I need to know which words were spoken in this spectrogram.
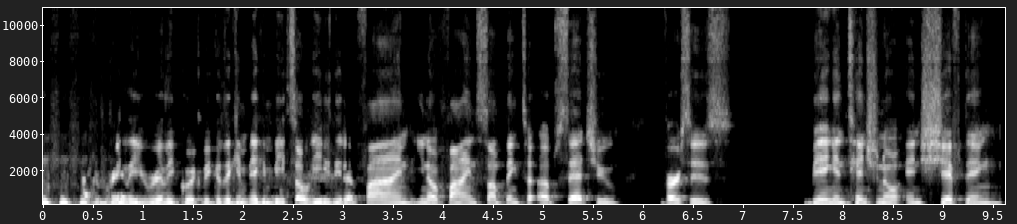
like really, really quickly. Because it can it can be so easy to find, you know, find something to upset you versus being intentional and shifting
